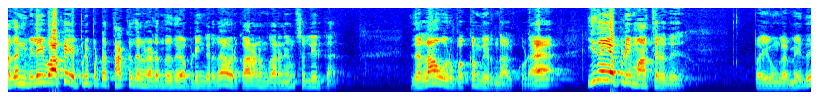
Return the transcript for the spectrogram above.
அதன் விளைவாக எப்படிப்பட்ட தாக்குதல் நடந்தது அப்படிங்கிறத அவர் காரணம் காரணம் சொல்லியிருக்கார். இதெல்லாம் ஒரு பக்கம் இருந்தால் கூட இதை எப்படி மாற்றுறது இப்போ இவங்க மீது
